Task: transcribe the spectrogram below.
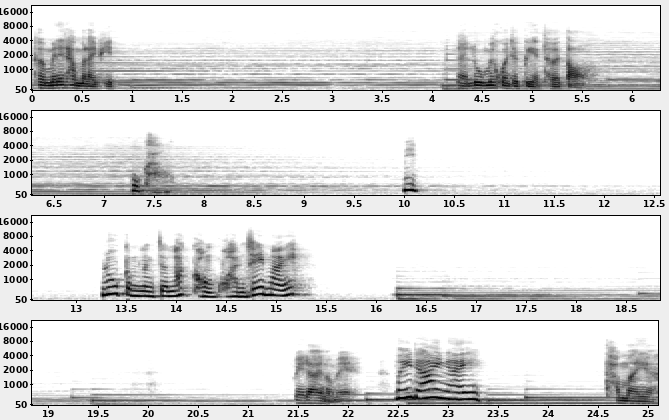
เธอไม่ได้ทำอะไรผิด และลูกไม่ควรจะเกลียดเธอต่อ ภูเขา นี่ ลูกกำลังจะรักของขวัญใช่ไหม ไม่ได้หรอแม่ ไม่ได้ไง ทำไมอะ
